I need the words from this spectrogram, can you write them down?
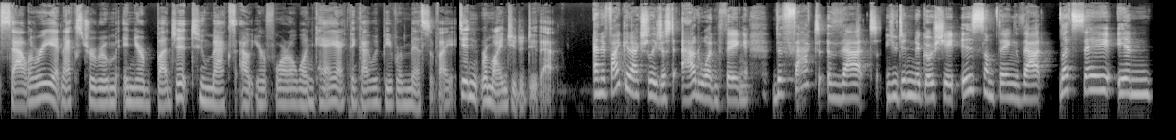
salary and extra room in your budget to max out your 401k. I think I would be remiss if I didn't remind you to do that. And if I could actually just add one thing, the fact that you didn't negotiate is something that let's say in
